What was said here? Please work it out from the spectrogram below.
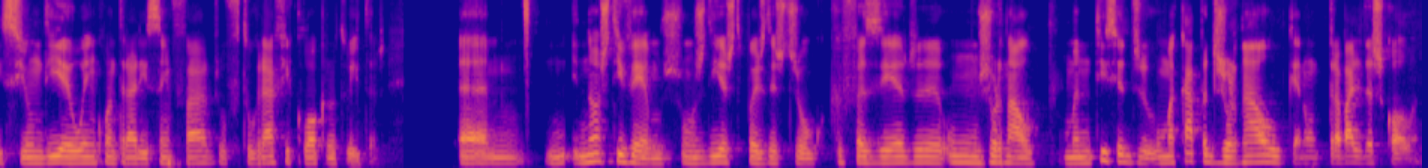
e se um dia eu encontrar isso em Faro, fotografo e coloco no Twitter. Ahm, nós tivemos, uns dias depois deste jogo, que fazer eh, um jornal, uma notícia, de, uma capa de jornal, que era um trabalho da escola.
